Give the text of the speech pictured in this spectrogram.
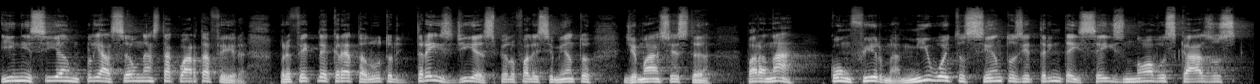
e inicia ampliação nesta quarta-feira. Prefeito decreta luto de três dias pelo falecimento de Márcio Stan. Paraná confirma 1.836 novos casos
